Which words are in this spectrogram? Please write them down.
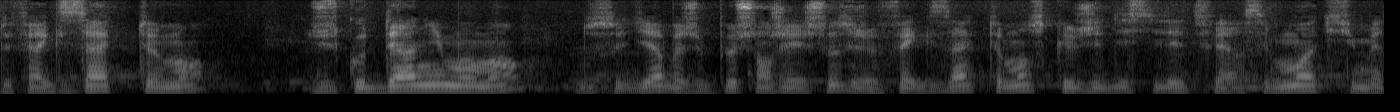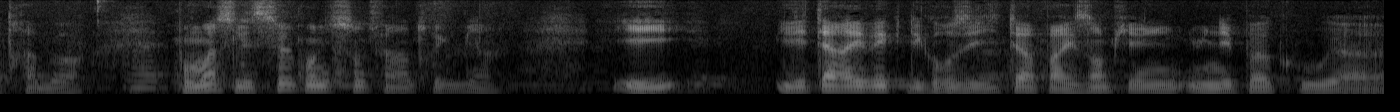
de faire exactement, jusqu'au dernier moment, de se dire bah, je peux changer les choses et je fais exactement ce que j'ai décidé de faire. C'est moi qui suis maître à bord. Ouais. Pour moi, c'est les seules conditions de faire un truc bien. Et il est arrivé que des gros éditeurs, par exemple, il y a une, une époque où euh,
